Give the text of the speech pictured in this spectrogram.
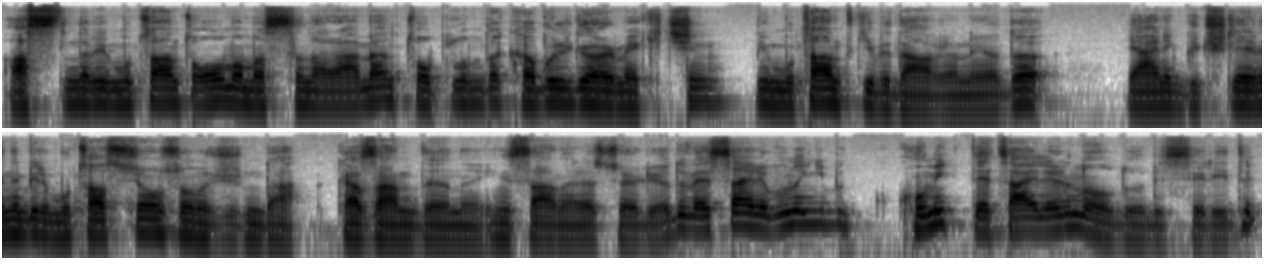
Aslında bir mutant olmamasına rağmen toplumda kabul görmek için bir mutant gibi davranıyordu yani güçlerini bir mutasyon sonucunda kazandığını insanlara söylüyordu vesaire. Bunun gibi komik detayların olduğu bir seriydi.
